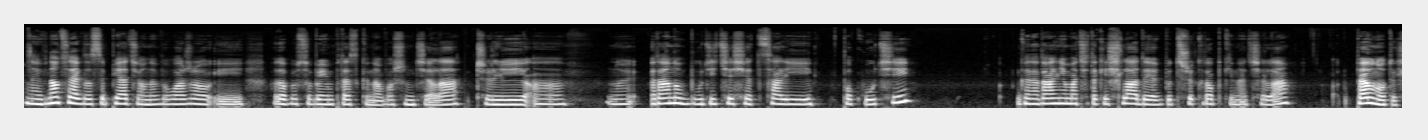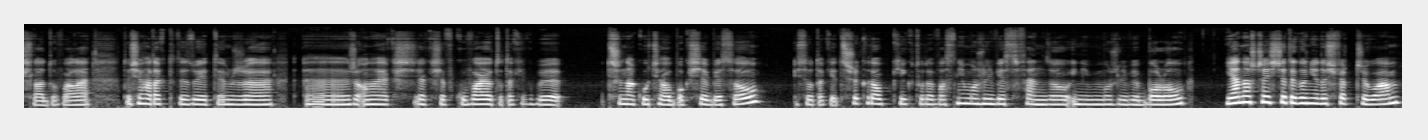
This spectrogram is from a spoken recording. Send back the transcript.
no i w nocy, jak zasypiacie, one wyłażą i robią sobie imprezkę na waszym ciele, czyli e, no, rano budzicie się cali pokłóci. Generalnie macie takie ślady, jakby trzy kropki na ciele. Pełno tych śladów, ale to się charakteryzuje tym, że, e, że one jak, jak się wkuwają, to tak jakby trzy nakłucia obok siebie są i są takie trzy kropki, które was niemożliwie swędzą i niemożliwie bolą. Ja na szczęście tego nie doświadczyłam,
